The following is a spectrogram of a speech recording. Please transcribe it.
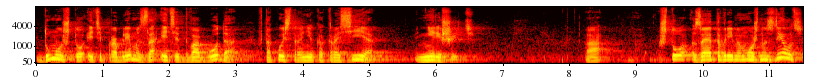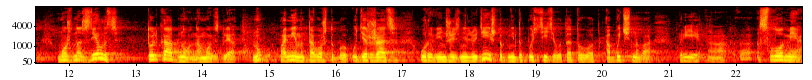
Думаю, что эти проблемы за эти два года в такой стране, как Россия, не решить. А что за это время можно сделать? Можно сделать только одно, на мой взгляд. Ну, помимо того, чтобы удержать уровень жизни людей, чтобы не допустить вот этого вот обычного при э, сломе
